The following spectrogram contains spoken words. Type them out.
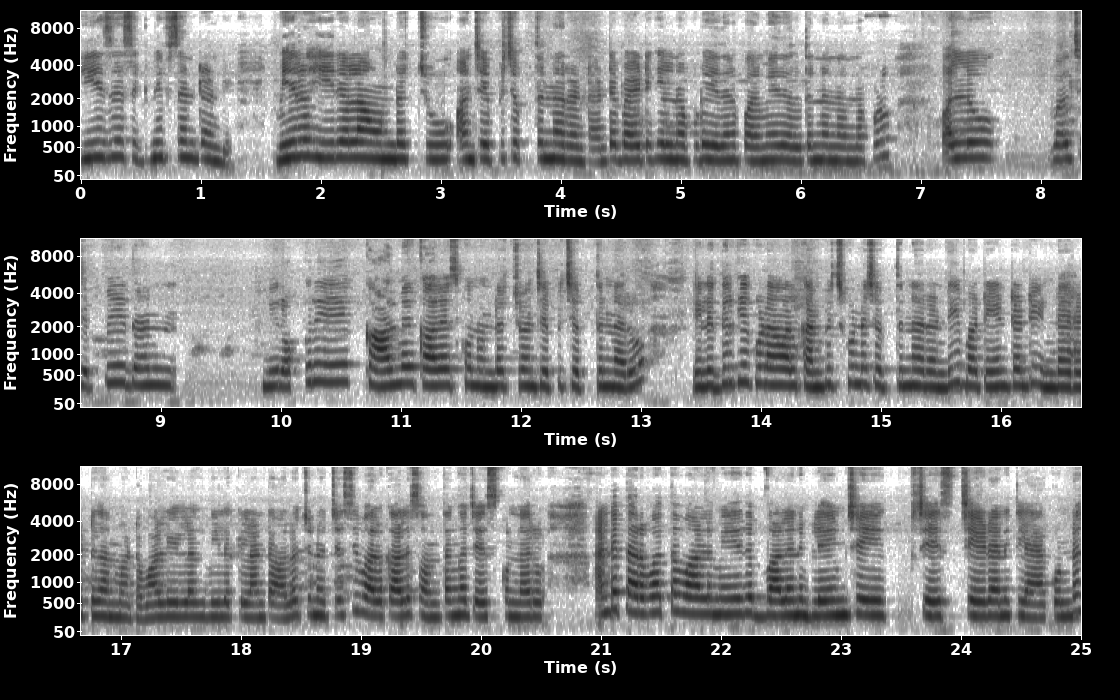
హీఈస్ ఏ సిగ్నిఫికెంట్ అండి. మీరు హీరోలా ఉండొచ్చు అని చెప్పి చెప్తున్నారంట. అంటే బయటికి వెళ్ళినప్పుడు ఏదైనా పని మీద వెళ్తున్నాను అన్నప్పుడు వాళ్ళు వాళ్ళు చెప్పే దాన్ని మీరు ఒక్కరే కాలు మీద కాలు వేసుకొని ఉండొచ్చు అని చెప్పి చెప్తున్నారు. వీళ్ళిద్దరికీ కూడా వాళ్ళు కనిపించకుండా చెప్తున్నారండి. బట్ ఏంటంటే ఇండైరెక్ట్గా అనమాట వాళ్ళు వీళ్ళకి వీళ్ళకి ఇలాంటి ఆలోచన వచ్చేసి వాళ్ళ కాలు సొంతంగా చేసుకున్నారు. అంటే తర్వాత వాళ్ళ మీద వాళ్ళని బ్లేమ్ చే చేయడానికి లేకుండా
